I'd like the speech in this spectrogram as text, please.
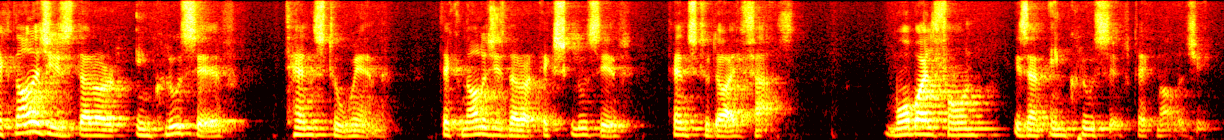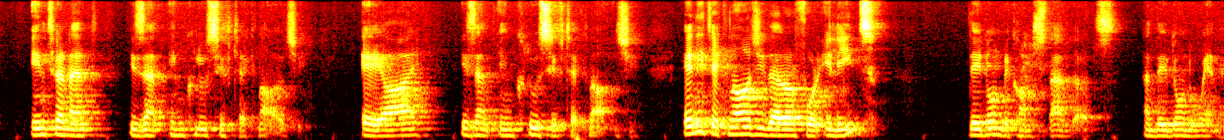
Technologies that are inclusive tends to win. Technologies that are exclusive tends to die fast. Mobile phone is an inclusive technology. Internet is an inclusive technology. AI is an inclusive technology. Any technology that are for elites, they don't become standards and they don't win.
